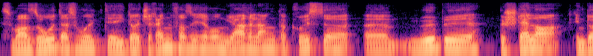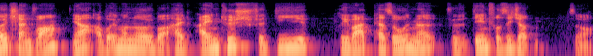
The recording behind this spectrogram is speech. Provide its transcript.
es war so, dass wohl die Deutsche Rentenversicherung jahrelang der größte äh, Möbelbesteller in Deutschland war, ja, aber immer nur über halt einen Tisch für die Privatperson, ne, für den Versicherten. So.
